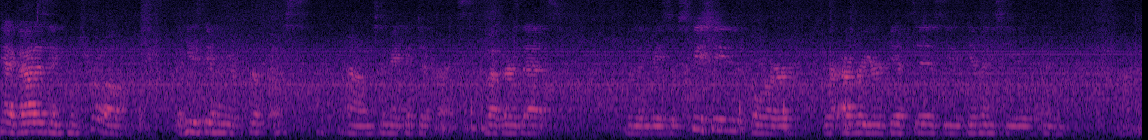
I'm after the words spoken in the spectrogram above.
yeah, God is in control, but he's given you a purpose, um, to make a difference, whether that's with invasive species or wherever your gift is he's given to you. And, um,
